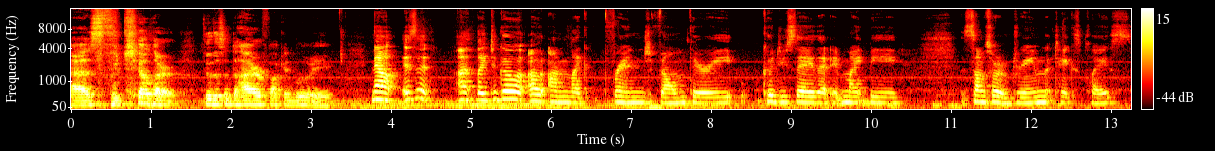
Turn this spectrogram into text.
as the killer through this entire fucking movie. now is it uh, like to go out on like fringe film theory could you say that it might be some sort of dream that takes place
